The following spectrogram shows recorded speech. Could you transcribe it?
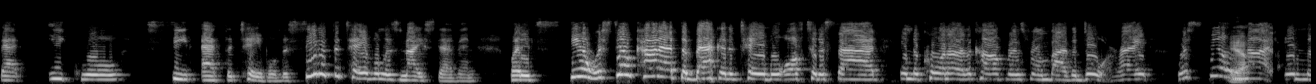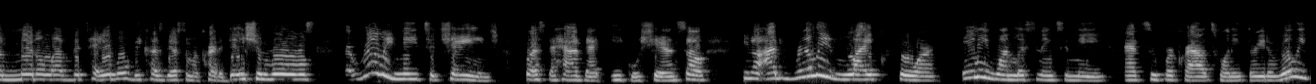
that equal seat at the table. The seat at the table is nice, Devin, but it's still, we're still kind of at the back of the table, off to the side in the corner of the conference room by the door, right? We're still yeah. not in the middle of the table because there's some accreditation rules really need to change for us to have that equal share. And so, you know, I'd really like for anyone listening to me at Super Crowd 23 to really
